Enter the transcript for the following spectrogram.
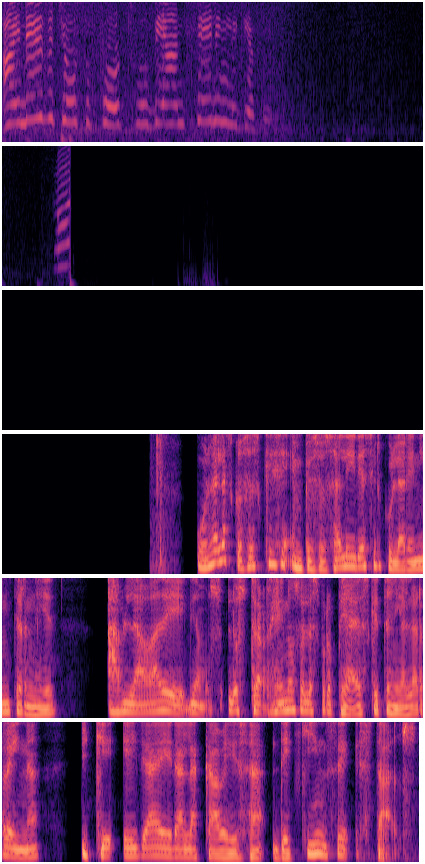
I know that your support will be unfailingly given. Una de las cosas que se empezó a salir y a circular en internet hablaba de, digamos, los terrenos o las propiedades que tenía la reina y que ella era la cabeza de 15 estados.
